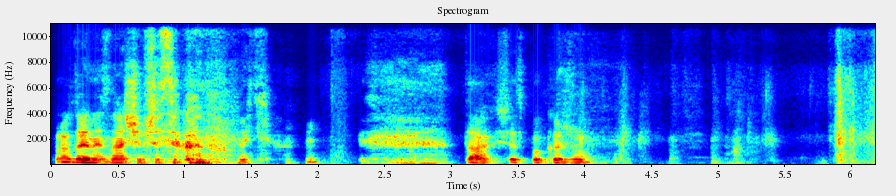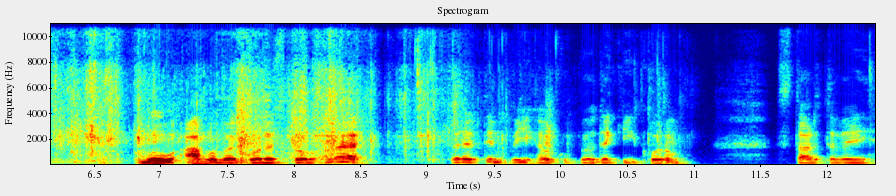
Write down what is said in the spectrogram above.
Правда, я не знаю, що щось економить. Так, зараз покажу. був або використовував, але перед тим поїхав, купив такий корм стартовий.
